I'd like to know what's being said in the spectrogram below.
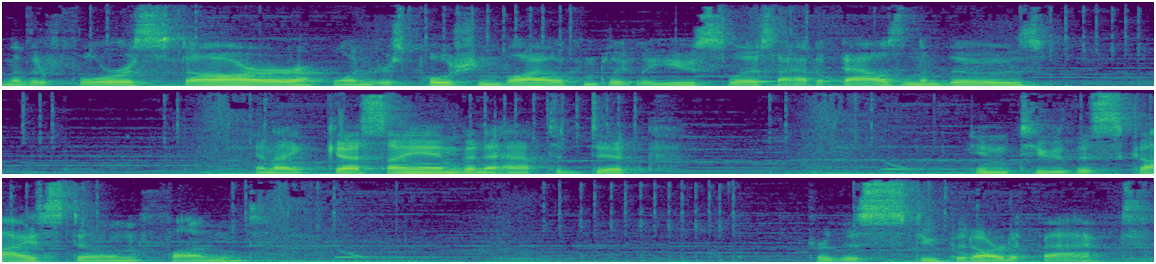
Another 4 star, Wondrous Potion Vial, completely useless. I have a thousand of those. And I guess I am gonna have to dip into the Skystone Fund for this stupid artifact.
